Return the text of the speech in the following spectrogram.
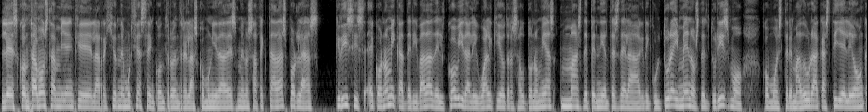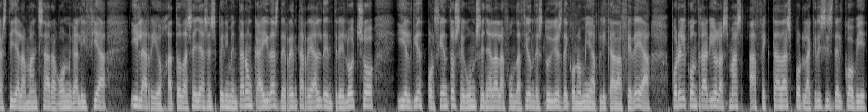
Les contamos también que la región de Murcia se encontró entre las comunidades menos afectadas por las crisis económica derivada del COVID, al igual que otras autonomías más dependientes de la agricultura y menos del turismo, como Extremadura, Castilla y León, Castilla-La Mancha, Aragón, Galicia y La Rioja. Todas ellas experimentaron caídas de renta real de entre el 8 y el 10%, según señala la Fundación de Estudios de Economía Aplicada FEDEA. Por el contrario, las más afectadas por la crisis del COVID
